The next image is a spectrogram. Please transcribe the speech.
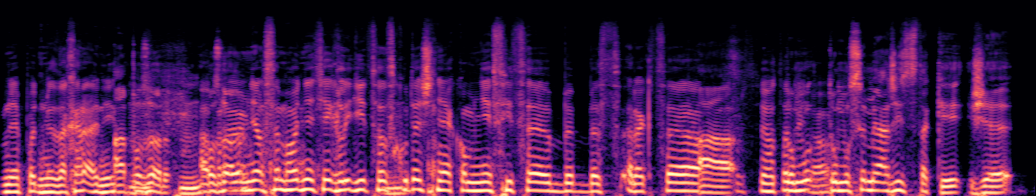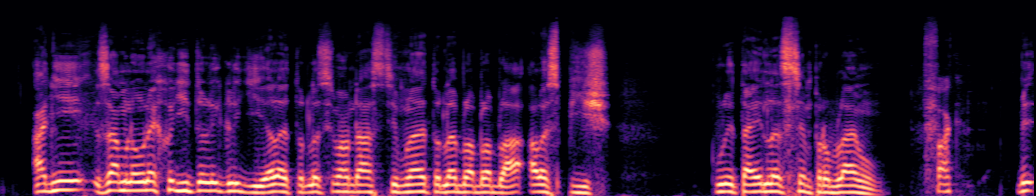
mě, pojď mě zachránit. A pozor, Mm. A pozor, právě měl jsem hodně těch lidí, co skutečně jako měsíce be- bez erekce a, A prostě hotový, tomu, no. to musím já říct taky, že ani za mnou nechodí tolik lidí, ale tohle si mám dát s tímhle, tohle bla, bla, bla, ale spíš kvůli tadyhle s těm problémům. Fakt. Vě-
